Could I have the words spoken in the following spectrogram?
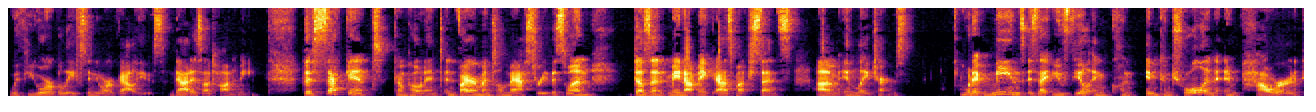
with your beliefs and your values? That is autonomy. The second component, environmental mastery. This one doesn't may not make as much sense um, in lay terms what it means is that you feel in, in control and empowered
